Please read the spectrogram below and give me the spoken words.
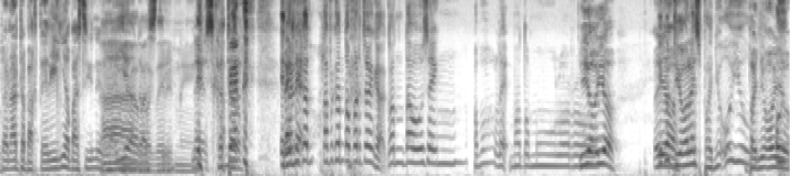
Dan ada bakterinya pasti ini. Ah, iya, ada pasti. Nek sekedar Eh, tapi kan tapi kan tau percaya gak? Kon tahu sing apa lek motomu loro. Iya iya. Itu Iya. dioles banyu oyo. Banyu oyo.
